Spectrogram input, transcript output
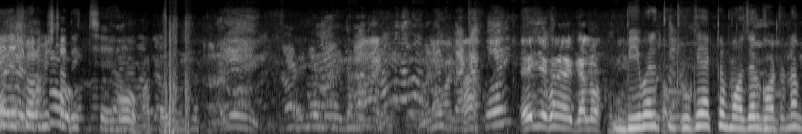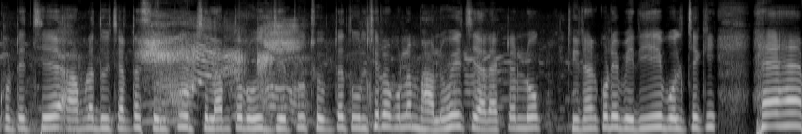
এই শর্মিষ্ঠা দিচ্ছে। বিয়ে বাড়িতে ঢুকে একটা মজার ঘটনা ঘটেছে। আমরা দুই চারটা সেলফি উঠছিলাম তো রোহিত যেহেতু ছবিটা তুলছিল বললাম ভালো হয়েছে? আর একটা লোক ডিনার করে বেরিয়েই বলছে কি হ্যাঁ হ্যাঁ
